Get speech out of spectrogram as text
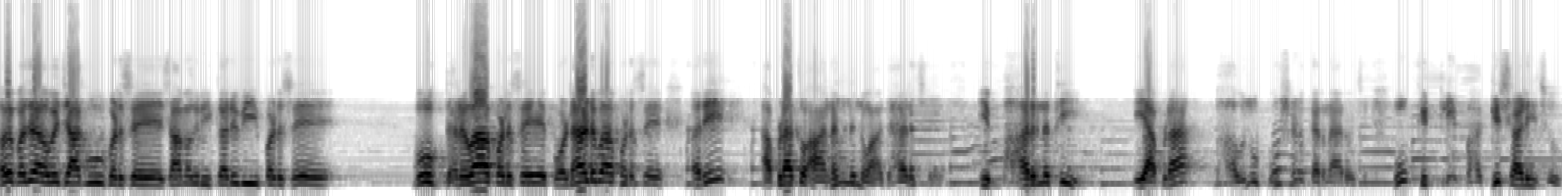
હવે બધા હવે જાગવું પડશે, સામગ્રી કરવી પડશે, ભોગ ધરવા પડશે, પોઢાડવા પડશે. અરે, આપણા તો આનંદનો આધાર છે. એ ભાર નથી, એ આપણા ભાવનું પોષણ કરનારો છે. હું કેટલી ભાગ્યશાળી છું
